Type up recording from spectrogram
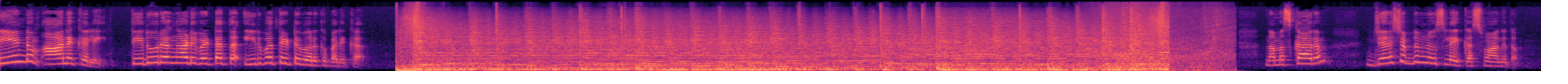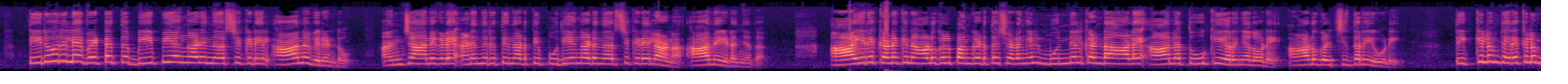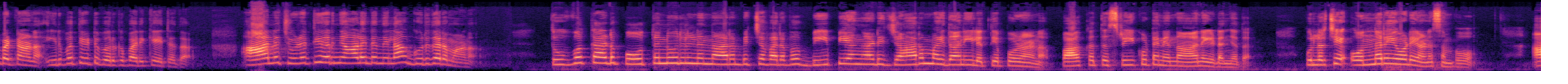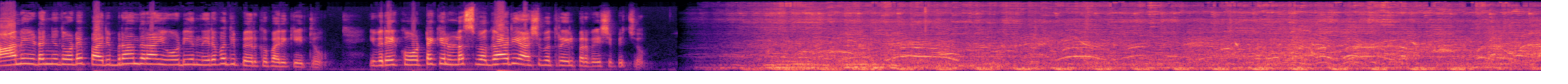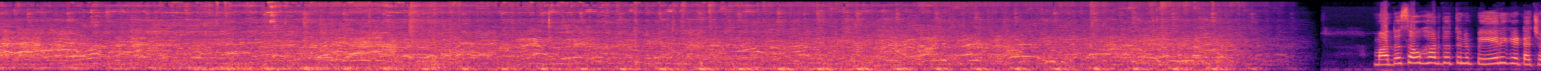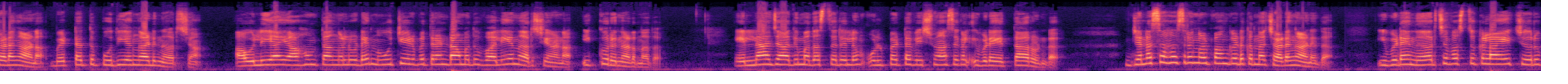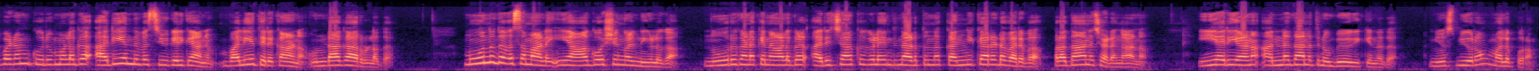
വീണ്ടും ആനക്കലി തിരൂരങ്ങാടി വെട്ടത്ത് ഇരുപത്തെട്ട് പേർക്ക് പരിക്ക്. നമസ്കാരം. ജനശബ്ദം ന്യൂസിലേക്ക് സ്വാഗതം. തിരൂരിലെ വെട്ടത്ത് ബി പി അങ്ങാടി നേർച്ചക്കിടയിൽ ആന വിരണ്ടു. അഞ്ച് ആനകളെ അണിനിരത്തി നടത്തിയ പുതിയങ്ങാടി നേർച്ചക്കിടയിലാണ് ആന ഇടഞ്ഞത്. ആയിരക്കണക്കിന് ആളുകൾ പങ്കെടുത്ത ചടങ്ങിൽ മുന്നിൽ കണ്ട ആളെ ആന തൂക്കിയെറിഞ്ഞതോടെ ആളുകൾ ചിതറിയോടി. തിക്കിലും തിരക്കിലും പെട്ടാണ് ഇരുപത്തിയെട്ട് പേർക്ക് പരിക്കേറ്റത്. ആന ചുഴറ്റിയെറിഞ്ഞ ആളിന്റെ നില ഗുരുതരമാണ്. തുവ്വക്കാട് പോത്തന്നൂരിൽ നിന്ന് ആരംഭിച്ച വരവ് ബി പി അങ്ങാടി ജാറം മൈതാനിയിലെത്തിയപ്പോഴാണ് പാക്കത്ത് ശ്രീകുട്ടൻ എന്ന ആന ഇടഞ്ഞത്. പുലർച്ചെ ഒന്നരയോടെയാണ് സംഭവം. ആന ഇടഞ്ഞതോടെ പരിഭ്രാന്തരായി ഓടിയ നിരവധി പേർക്ക് പരിക്കേറ്റു. ഇവരെ കോട്ടയ്ക്കലുള്ള സ്വകാര്യ ആശുപത്രിയിൽ പ്രവേശിപ്പിച്ചു. മതസൗഹാർദ്ദത്തിന് പേരുകേട്ട ചടങ്ങാണ് വെട്ടത്ത് പുതിയങ്ങാടി നേർച്ച. ഔലിയ യാഹും തങ്ങളുടെ നൂറ്റി എഴുപത്തിരണ്ടാമത് വലിയ നേർച്ചയാണ് ഇക്കുറി നടന്നത്. എല്ലാ ജാതി മതസ്ഥരിലും ഉൾപ്പെട്ട വിശ്വാസികൾ ഇവിടെ എത്താറുണ്ട്. ജനസഹസ്രങ്ങൾ പങ്കെടുക്കുന്ന ചടങ്ങാണിത്. ഇവിടെ നേർച്ച വസ്തുക്കളായ ചെറുപഴം കുരുമുളക് അരി എന്നിവ സ്വീകരിക്കാനും വലിയ തിരക്കാണ് ഉണ്ടാകാറുള്ളത്. മൂന്ന് ദിവസമാണ് ഈ ആഘോഷങ്ങൾ നീളുക. നൂറുകണക്കിന് ആളുകൾ അരിച്ചാക്കുകളേന്തി നടത്തുന്ന കഞ്ഞിക്കാരുടെ വരവ് പ്രധാന ചടങ്ങാണ്. ഈ അരിയാണ് അന്നദാനത്തിന് ഉപയോഗിക്കുന്നത്. News bureau Malappuram.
